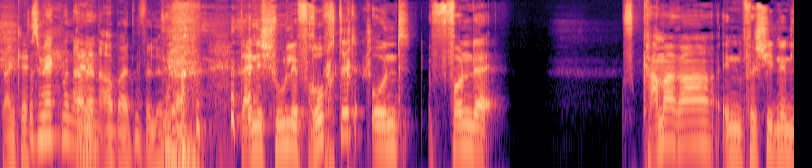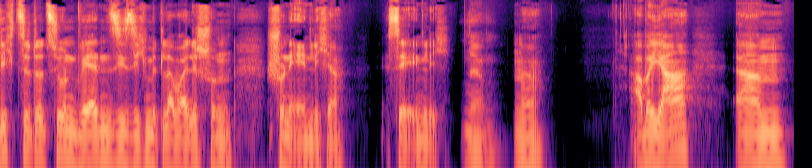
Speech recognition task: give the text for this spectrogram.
Danke. das merkt man an Deine- deinen Arbeiten, Philipp. Ja. Deine Schule fruchtet und von der Kamera in verschiedenen Lichtsituationen werden sie sich mittlerweile schon, schon ähnlicher. Sehr ähnlich. ja. Ne? Aber ja, ähm,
